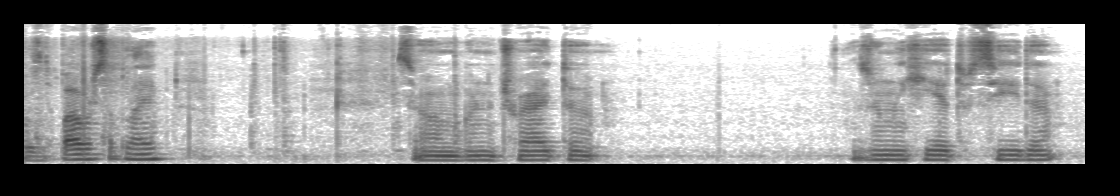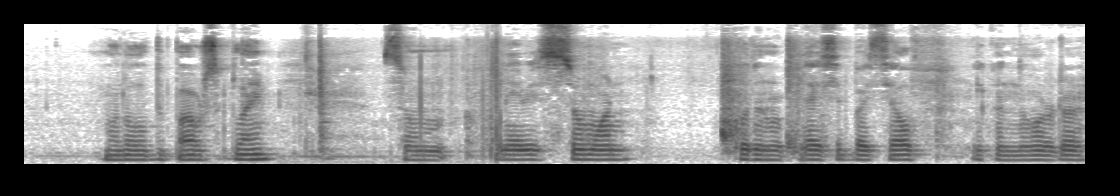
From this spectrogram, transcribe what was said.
was the power supply. So I'm gonna try to zoom in here to see the model of the power supply. So maybe someone couldn't replace it by self. You can order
